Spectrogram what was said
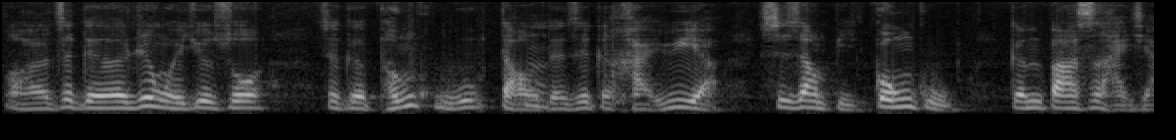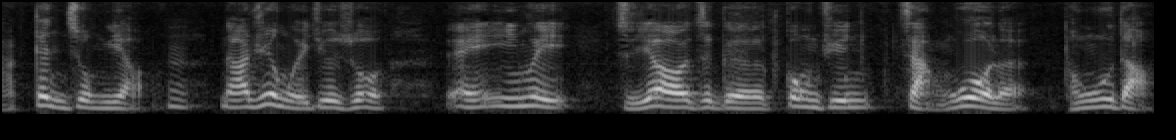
啊，这个认为就是说这个澎湖岛的这个海域啊，事实上比宫古跟巴士海峡更重要。嗯，那认为就是说，哎，因为只要这个共军掌握了澎湖岛，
